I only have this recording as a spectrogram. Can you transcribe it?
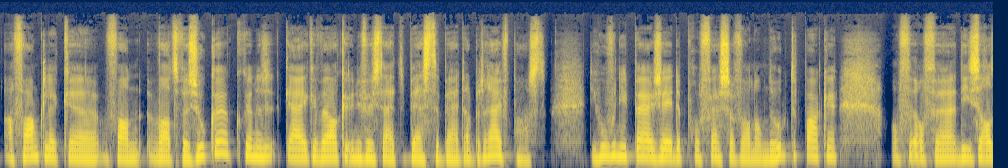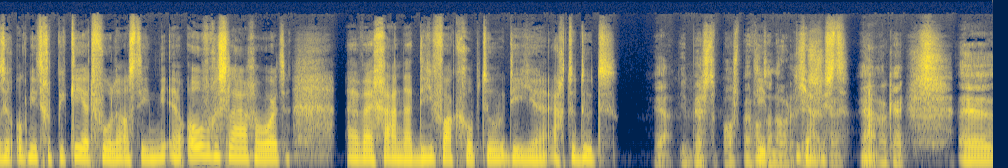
afhankelijk uh, van wat we zoeken, kunnen kijken welke universiteit het beste bij dat bedrijf past. Die hoeven niet per se de professor van om de hoek te pakken, of, of die zal zich ook niet gepikeerd voelen als die overgeslagen wordt. Uh, wij gaan naar die vakgroep toe die uh, echt toe doet. Ja, die beste past bij wat er nodig is. Juist. ja, oké. Okay. Uh,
